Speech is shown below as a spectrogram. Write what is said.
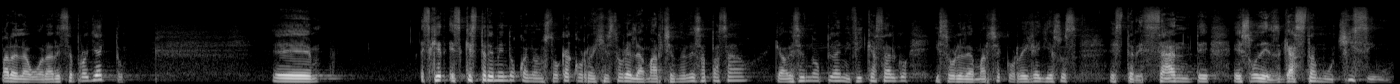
para elaborar ese proyecto. Eh, es, que, es que es tremendo cuando nos toca corregir sobre la marcha, ¿no les ha pasado? Que a veces no planificas algo y sobre la marcha corrija y eso es estresante, eso desgasta muchísimo.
